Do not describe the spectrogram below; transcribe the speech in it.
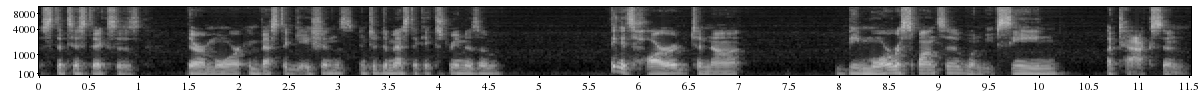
statistics is there are more investigations into domestic extremism. I think it's hard to not be more responsive when we've seen attacks in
